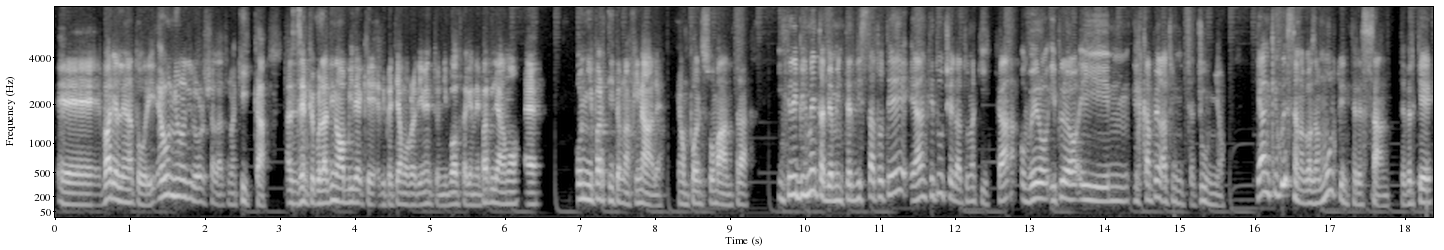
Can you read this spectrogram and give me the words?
eh, vari allenatori e ognuno di loro ci ha dato una chicca. Ad esempio quella di Nobile, che ripetiamo praticamente ogni volta che ne parliamo, è ogni partita è una finale, è un po' il suo mantra. Incredibilmente abbiamo intervistato te e anche tu ci hai dato una chicca, ovvero i play- i, il campionato inizia a giugno. E anche questa è una cosa molto interessante perché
